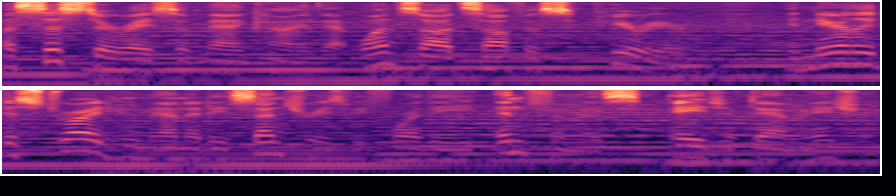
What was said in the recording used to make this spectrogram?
a sister race of mankind that once saw itself as superior and nearly destroyed humanity centuries before the infamous Age of Damnation.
